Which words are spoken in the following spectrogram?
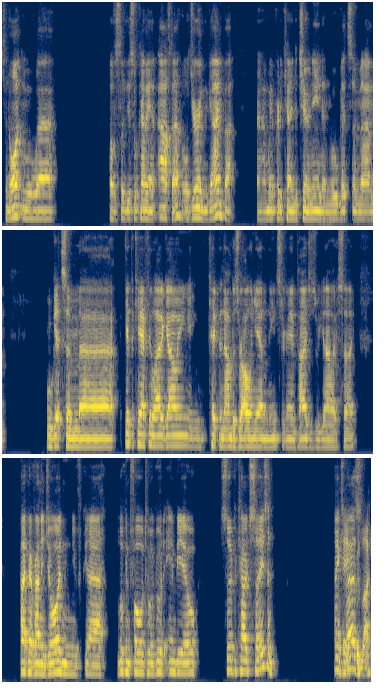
tonight, and we'll uh, obviously this will come out after or during the game, but um, we're pretty keen to tune in, and we'll get some um, we'll get some uh, get the calculator going and keep the numbers rolling out on the Instagram page as we go. So hope everyone enjoyed, and you've uh, looking forward to a good NBL super coach season. Thanks, yeah, Baz. Good luck.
